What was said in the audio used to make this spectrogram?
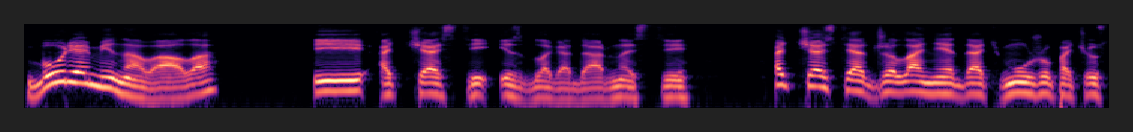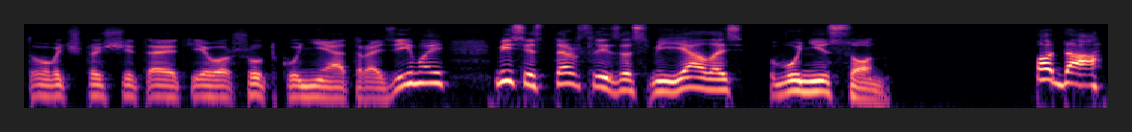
Буря миновала, и отчасти из благодарности, отчасти от желания дать мужу почувствовать, что считает его шутку неотразимой, миссис Терсли засмеялась в унисон. «О да!»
